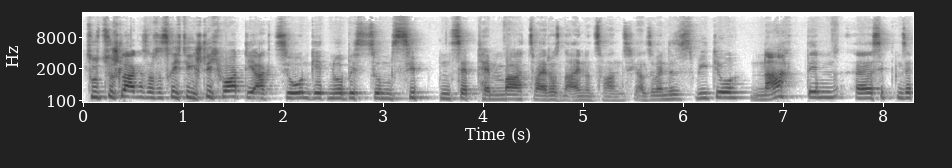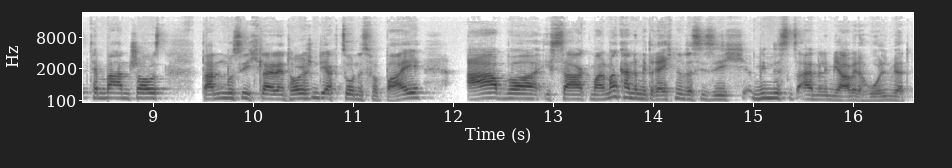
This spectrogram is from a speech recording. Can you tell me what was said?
Zuzuschlagen ist auch das richtige Stichwort. Die Aktion geht nur bis zum 7. September 2021. Also wenn du das Video nach dem äh, 7. September anschaust, dann muss ich leider enttäuschen, die Aktion ist vorbei. Aber ich sage mal, man kann damit rechnen, dass sie sich mindestens einmal im Jahr wiederholen wird.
